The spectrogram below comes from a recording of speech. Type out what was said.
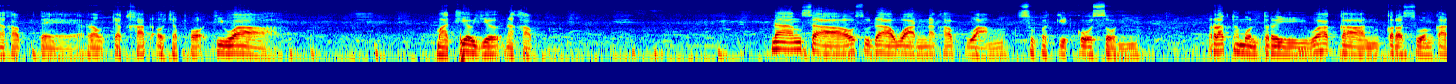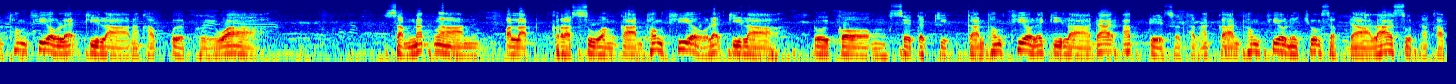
นะครับ แต่เราจะคัดเอาเฉพาะที่ว่ามาเที่ยวเยอะนะครับ นางสาวสุดาวันนะครับ หวังสุภกิจโกศล รัฐมนตรีว่าการกระทรวงการท่องเที่ยวและกีฬานะครับ เปิดเผยว่าสำนักงานปลัดกระทรวงการท่องเที่ยวและกีฬา โดยกองเศรษฐกิจการท่องเที่ยวและกีฬาได้อัปเดตสถานการณ์ท่องเที่ยวในช่วงสัปดาห์ล่าสุดนะครับ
